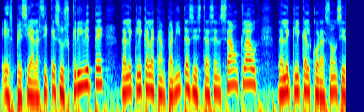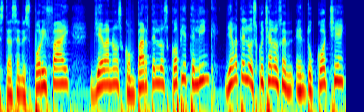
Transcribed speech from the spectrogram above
especial. Así que suscríbete, dale click a la campanita si estás en SoundCloud, dale click al corazón si estás en Spotify. Llévanos, compártelos, cópiate el link, llévatelo, escúchalos en, tu coche,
